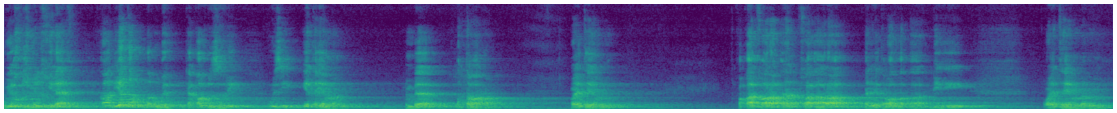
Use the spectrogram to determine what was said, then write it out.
ويخرج من الخلاف قال يتوضأ به كقول الزهري ويزيد يتيمم من باب التورع. ويتيمم. فقال فأرى أن يتوضأ به ويتيمم.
